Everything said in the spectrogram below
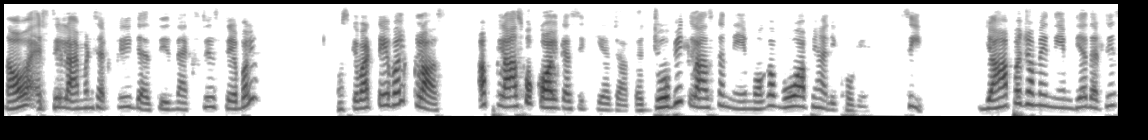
Now st alignment set key that is next is table. उसके बाद टेबल क्लास अब क्लास को कॉल कैसे किया जाता है? जो भी क्लास का नेम होगा, वो आप यहाँ लिखोगे. सी यहाँ पर जो हमें नेम दिया that is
